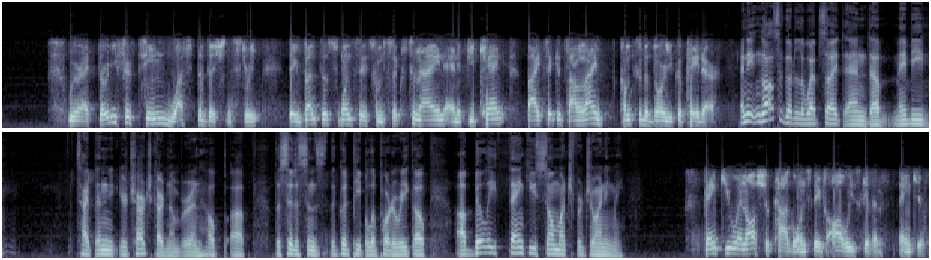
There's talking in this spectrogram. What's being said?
We're at 3015 West Division Street. The event is Wednesdays from 6 to 9, and if you can't buy tickets online, come to the door. You could pay there. And you can also go to the website and uh, maybe type in your charge card number and help uh, the citizens, the good people of Puerto Rico. Uh, Billy, thank you so much for joining me. Thank you, and all Chicagoans. They've always given. Thank you.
